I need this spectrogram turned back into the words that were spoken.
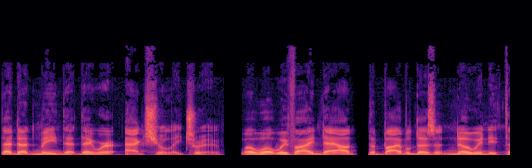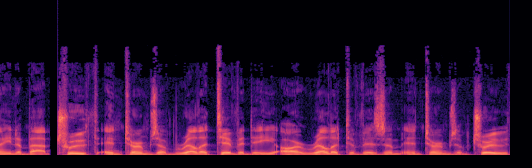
That doesn't mean that they were actually true. Well, what we find out, the Bible doesn't know anything about truth in terms of relativity or relativism in terms of truth.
